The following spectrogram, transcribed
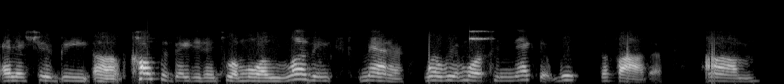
and it should be uh, cultivated into a more loving manner where we're more connected with the Father. Um,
